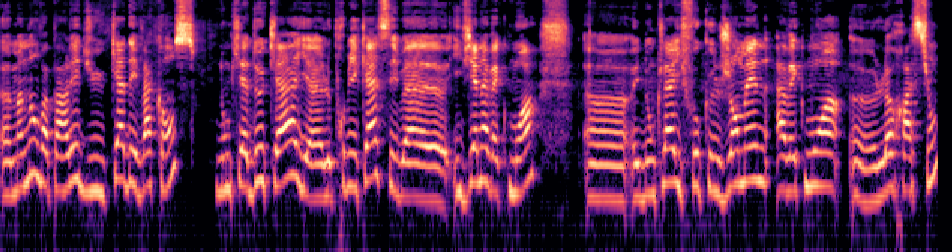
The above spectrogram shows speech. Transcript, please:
maintenant, on va parler du cas des vacances. Donc il y a deux cas. Il y a le premier cas, c'est bah, ils viennent avec moi. Euh, et donc là, il faut que j'emmène avec moi euh, leur ration.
